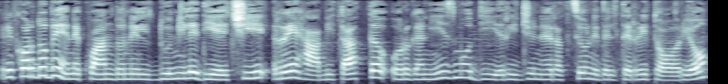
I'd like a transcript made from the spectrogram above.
Ricordo bene quando nel 2010 Rehabitat, organismo di rigenerazione del territorio,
